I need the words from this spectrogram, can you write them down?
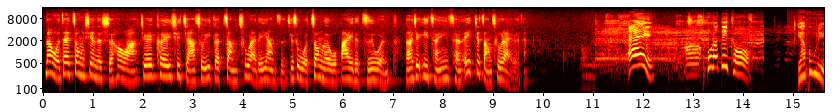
那我在种线的时候啊，就会刻意去夹出一个长出来的样子，就是我种了我八爷的指纹，然后就一层一层，哎，就长出来了这样。哎，呃，部落地图。要不你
